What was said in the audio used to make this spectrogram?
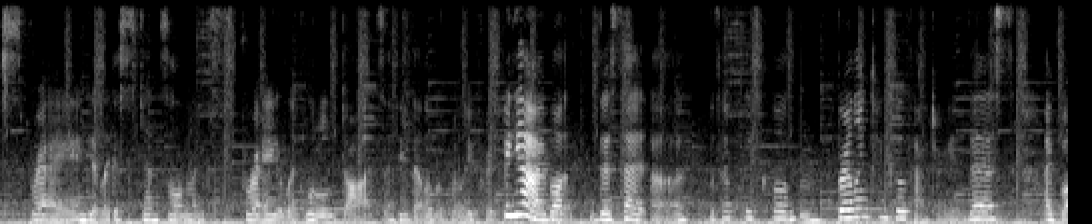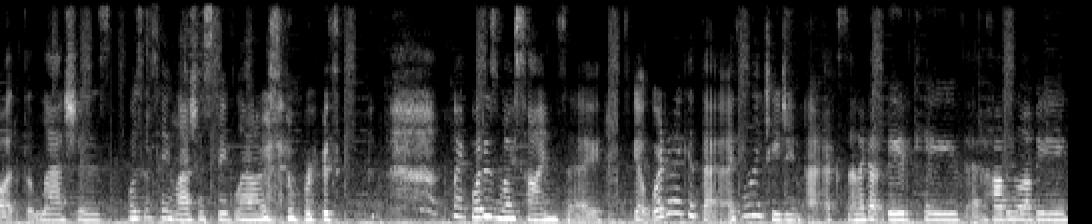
spray and get like a stencil and like spray like little dots. I think that would look really pretty. But yeah, I bought this at, uh, what's that place called? Called Burlington Coat Factory. This, I bought the lashes. What does it say? Lashes speak louder than words. like, what does my sign say? Yeah, where did I get that? I think like TJ. And I got Babe Cave at Hobby Lobby.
